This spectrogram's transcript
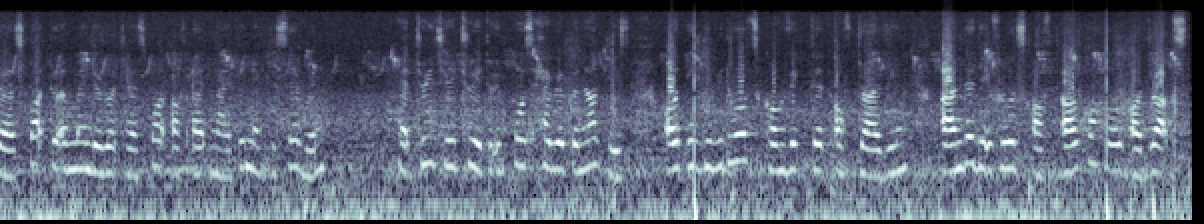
Transport to amend the Road Transport Act 1997 at 333 to impose heavier penalties on individuals convicted of driving under the influence of alcohol or drugs.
